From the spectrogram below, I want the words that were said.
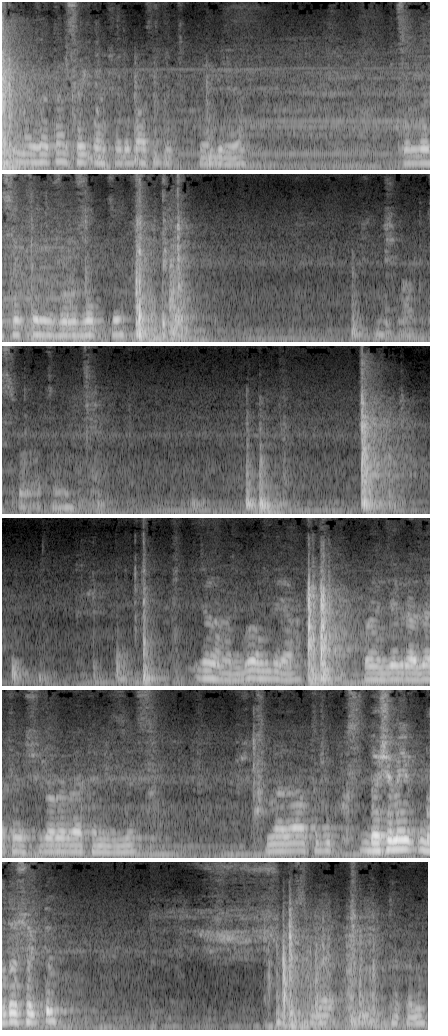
Bunlar zaten sekman şöyle bastık diye giriyor. Senden sekmemiz olacaktı. Şimdi şu alt kısmını atalım. Canavar gibi oldu ya. Bu önce biraz zaten şuraları da temizleyeceğiz. Bunları altı bu döşemeyi burada söktüm. Şu kısmı da takalım.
